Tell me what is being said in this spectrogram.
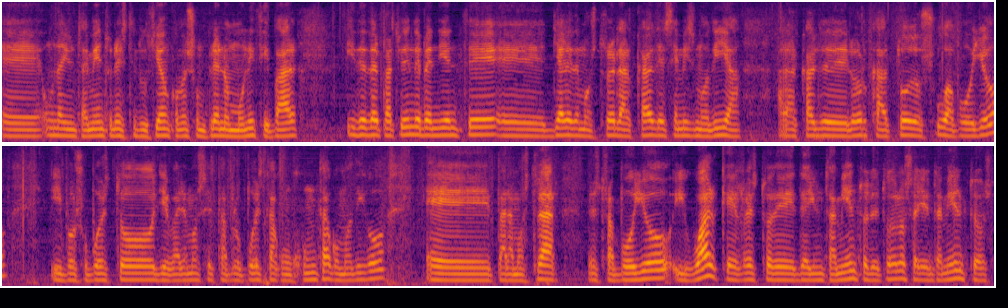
eh, un ayuntamiento, una institución como es un pleno municipal y desde el Partido Independiente eh, ya le demostró el alcalde ese mismo día al alcalde de Lorca todo su apoyo y por supuesto llevaremos esta propuesta conjunta, como digo, eh, para mostrar nuestro apoyo, igual que el resto de, ayuntamientos, de todos los ayuntamientos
